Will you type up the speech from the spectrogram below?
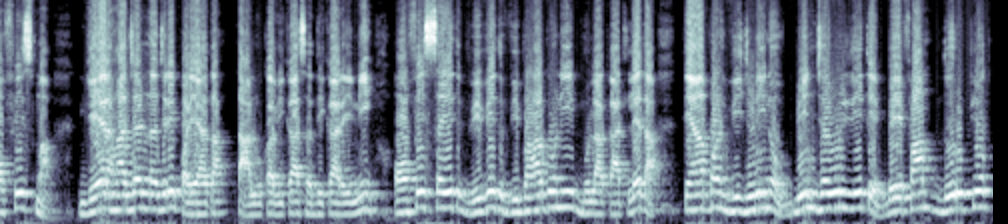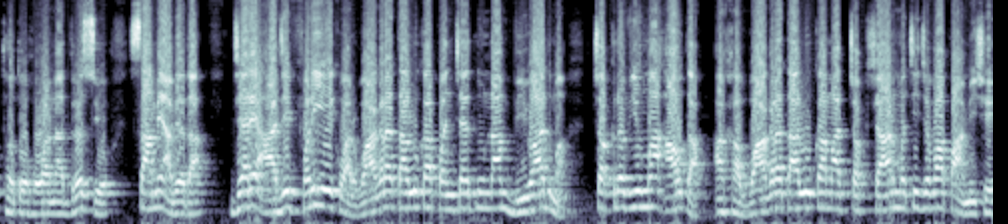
ઓફિસમાં ગેરહાજર નજરે પડ્યા હતા. તાલુકા વિકાસ અધિકારીની ઓફિસ સહિત વિવિધ વિભાગોની મુલાકાત લેતા ત્યાં પણ વીજળીનો બિનજરૂરી રીતે બેફામ દુરુપયોગ થતો હોવાના દ્રશ્યો સામે આવ્યા હતા. જ્યારે આજે ફરી એકવાર વાગરા તાલુકા પંચાયતનું નામ વિવાદમાં ચક્રવ્યૂહમાં આવતા આખા વાગરા તાલુકામાં ચકચાર મચી જવા પામી છે.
